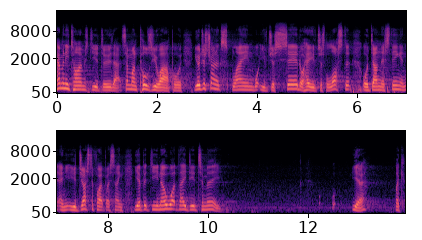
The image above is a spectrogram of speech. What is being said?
How many times do you do that? Someone pulls you up, or you're just trying to explain what you've just said, or how you've just lost it, or done this thing, and, and you justify it by saying, Yeah, but do you know what they did to me? Yeah. Like,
